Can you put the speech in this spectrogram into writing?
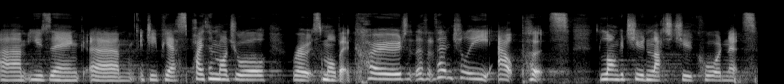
um, using um, a GPS Python module, wrote a small bit of code that eventually outputs longitude and latitude coordinates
